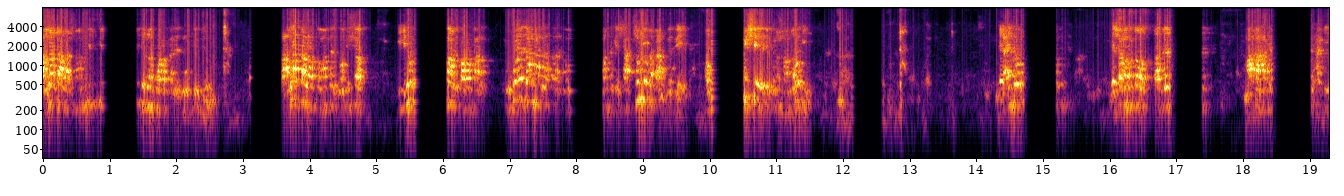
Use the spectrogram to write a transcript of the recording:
আল্লাহ তাআলা সন্তুষ্টির জন্য পরকালের মুক্তির জন্য। আল্লাহ তাআলা তোমাদের ভবিষ্যৎ ইহকাল পরকাল উভয় জানা আল্লাহ তাআলা তোমাদেরকে স্বাচ্ছন্দ্যতা দান করবে। অবশ্যই কোনো সন্দেহ নেই যাই হোক যে সমস্ত ওস্তাদের মাথা হাতে থাকি।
